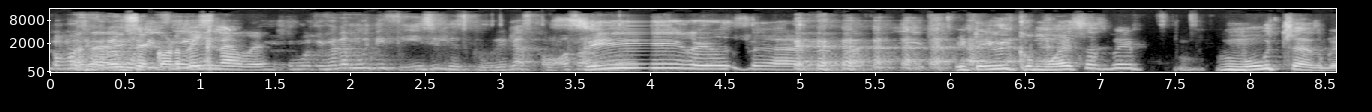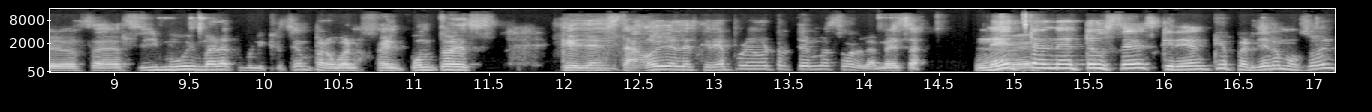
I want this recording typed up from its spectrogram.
Como O si sea, fuera y muy se difícil- coordina, güey. Como si fuera muy difícil descubrir las cosas. Sí, güey, o sea. Y te digo, y como esas, güey, muchas, güey, o sea, sí, muy mala comunicación, pero bueno, el punto es que ya está. Oiga, les quería poner otro tema sobre la mesa. Neta, neta, ¿ustedes querían que perdiéramos hoy?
